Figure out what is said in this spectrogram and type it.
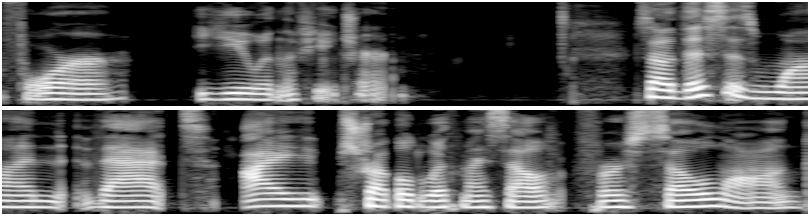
for you in the future. So this is one that I struggled with myself for so long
